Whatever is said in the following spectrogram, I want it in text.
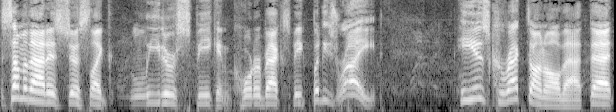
some of that is just like leader speak and quarterback speak, but he's right. He is correct on all that. That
